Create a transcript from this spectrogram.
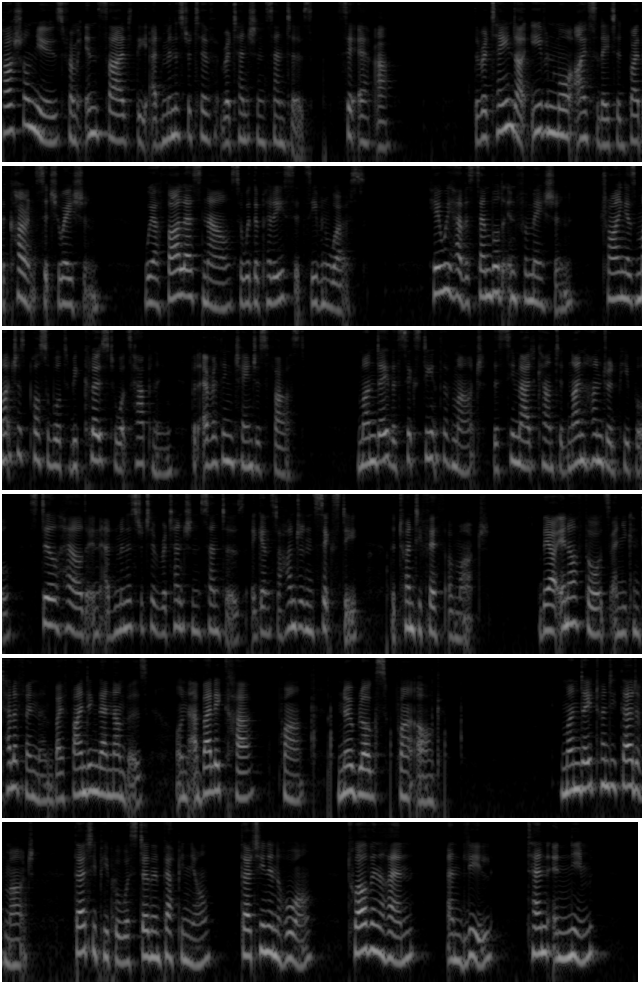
Partial news from inside the Administrative Retention Centres, CRA. The retained are even more isolated by the current situation. We are far less now, so with the police it's even worse. Here we have assembled information, trying as much as possible to be close to what's happening, but everything changes fast. Monday, the 16th of March, the Cimade counted 900 people still held in administrative retention centres against 160 the 25th of March. They are in our thoughts and you can telephone them by finding their numbers on abaslescra.noblogs.org. Monday, 23rd of March, 30 people were still in Perpignan, 13 in Rouen, 12 in Rennes and Lille, 10 in Nîmes,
